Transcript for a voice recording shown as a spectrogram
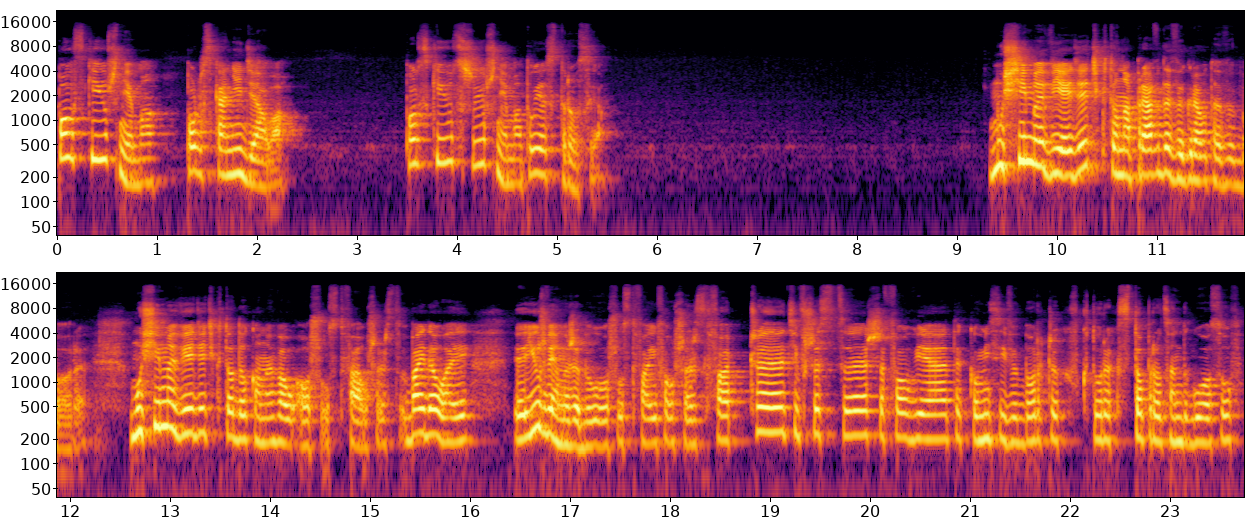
Polski już nie ma. Polska nie działa. Polski już, już nie ma, tu jest Rosja. Musimy wiedzieć, kto naprawdę wygrał te wybory. Musimy wiedzieć, kto dokonywał oszustw, fałszerstw. By the way, już wiemy, że były oszustwa i fałszerstwa. Czy ci wszyscy szefowie tych komisji wyborczych, w których 100% głosów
